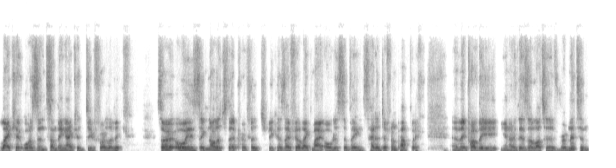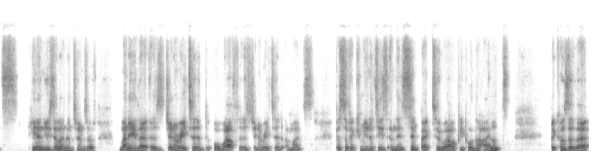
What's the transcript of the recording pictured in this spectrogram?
like it wasn't something I could do for a living. So I always acknowledge that privilege because I feel like my older siblings had a different pathway. And they probably, you know, there's a lot of remittance here in New Zealand in terms of money that is generated or wealth that is generated amongst Pacific communities and then sent back to our people in the islands. Because of that,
